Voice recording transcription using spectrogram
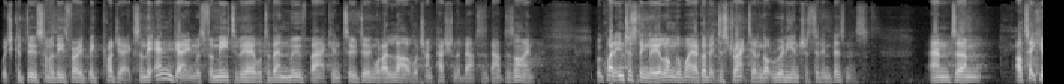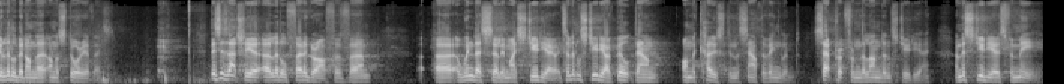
which could do some of these very big projects. And the end game was for me to be able to then move back into doing what I love, which I'm passionate about, is about design. But quite interestingly, along the way, I got a bit distracted and got really interested in business. And um, I'll take you a little bit on, the, on a story of this. This is actually a, a little photograph of um, a, a windowsill in my studio. It's a little studio I've built down on the coast in the south of England, separate from the London studio. And this studio is for me.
